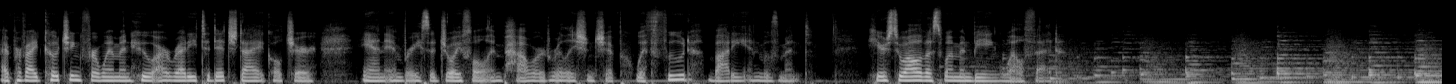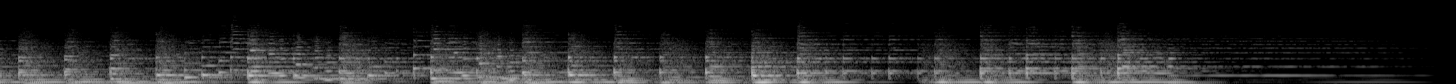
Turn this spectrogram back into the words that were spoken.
I provide coaching for women who are ready to ditch diet culture and embrace a joyful, empowered relationship with food, body, and movement. Here's to all of us women being well fed.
